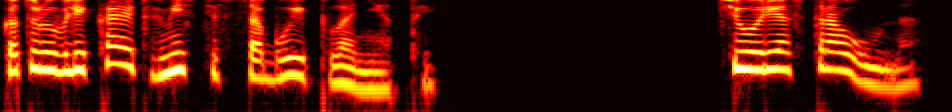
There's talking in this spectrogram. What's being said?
который увлекает вместе с собой и планеты. Теория остроумна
